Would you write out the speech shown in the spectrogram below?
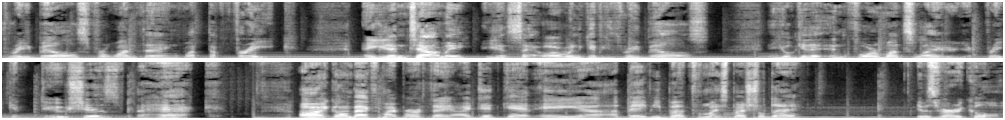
three bills for one thing. What the freak? And you didn't tell me. You didn't say, "Well, I'm going to give you three bills, and you'll get it in four months later." You freaking douches. The heck. All right, going back to my birthday, I did get a uh, a baby book for my special day. It was very cool,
